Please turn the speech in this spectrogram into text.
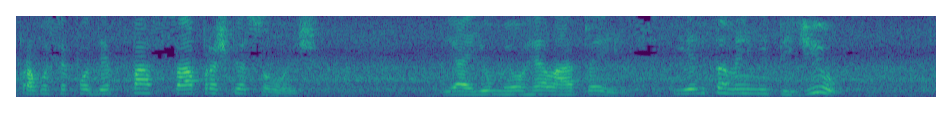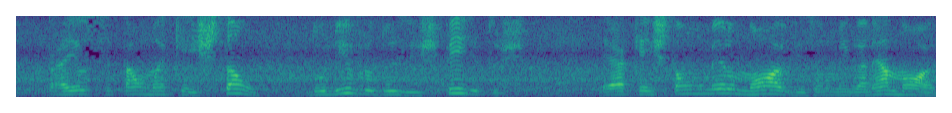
para você poder passar para as pessoas. E aí o meu relato é esse. E ele também me pediu para eu citar uma questão do livro dos Espíritos, é a questão número 9, se eu não me engano, é a 9,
